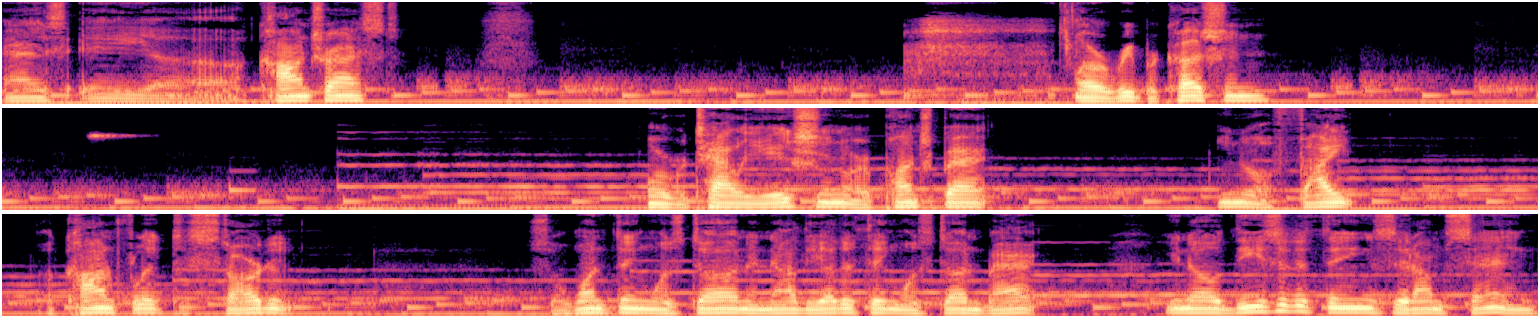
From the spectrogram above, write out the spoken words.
as a uh, contrast or a repercussion or retaliation or a punchback? You know, a fight, a conflict started. So one thing was done and now the other thing was done back. You know, these are the things that I'm saying,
